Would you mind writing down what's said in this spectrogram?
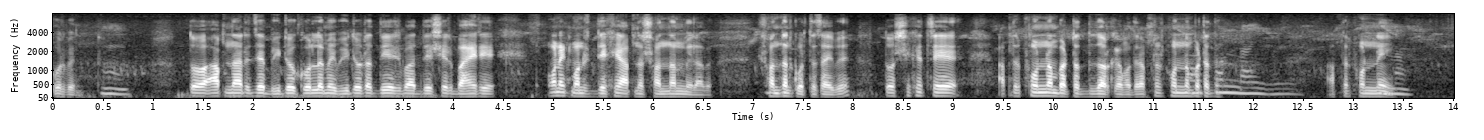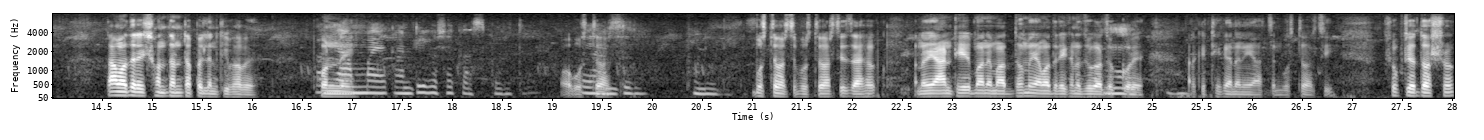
করবেন? তো আপনার যে ভিডিও করলাম এই ভিডিওটা দেশ বা দেশের বাইরে অনেক মানুষ দেখে আপনার সন্ধান মেলাবে সন্ধান করতে চাইবে। তো সেক্ষেত্রে আপনার ফোন নাম্বারটা দরকার আমাদের। আপনার ফোন নাম্বারটা আপনার ফোন নেই? তা আমাদের এই সন্ধানটা পেলেন কীভাবে? ফোন নেই। আম্মা এক আন্টির বাসায় কাজ করে তো। ও বুঝতে পারছি বুঝতে পারছি। যাই হোক মানে ওই আন্টির মানে মাধ্যমে আমাদের এখানে যোগাযোগ করে। আর কি ঠিকানা নিয়ে আসছেন বুঝতে পারছি। সুপ্রিয় দর্শক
